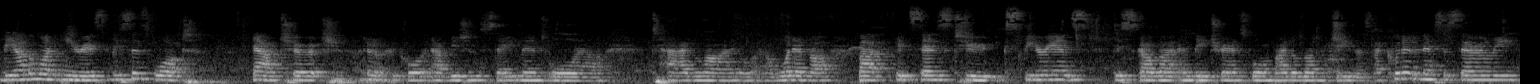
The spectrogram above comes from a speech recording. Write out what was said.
the other one here is this is what our church, I don't know if we call it our vision statement or our tagline or whatever, but it says to experience, discover, and be transformed by the love of Jesus. I couldn't necessarily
